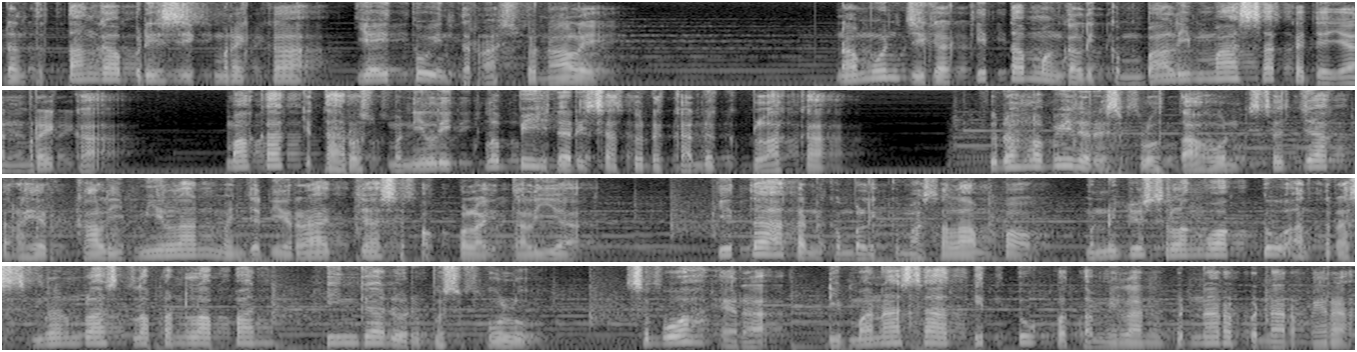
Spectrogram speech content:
dan tetangga berisik mereka yaitu Internazionale. Namun jika kita menggali kembali masa kejayaan mereka, maka kita harus menilik lebih dari satu dekade ke belakang. Sudah lebih dari 10 tahun sejak terakhir kali Milan menjadi raja sepak bola Italia. Kita akan kembali ke masa lampau, menuju selang waktu antara 1988 hingga 2010. Sebuah era di mana saat itu kota Milan benar-benar merah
